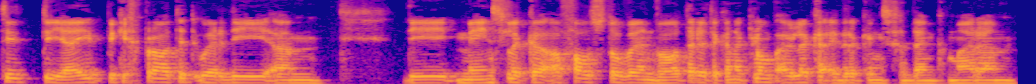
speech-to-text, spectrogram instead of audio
toe, toe jy bietjie gepraat het oor die ehm um, die menslike afvalstowwe in water het ek aan 'n klomp oulike uitdrukkings gedink maar um,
